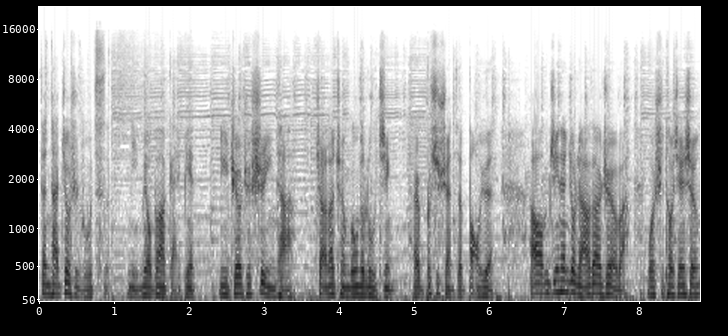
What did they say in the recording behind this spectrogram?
但它就是如此，你没有办法改变，你只有去适应它，找到成功的路径，而不是选择抱怨。好，我们今天就聊到这儿吧。我是头先生，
